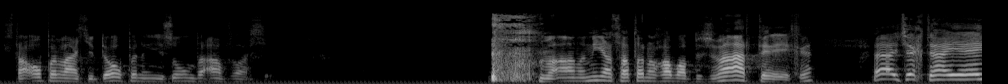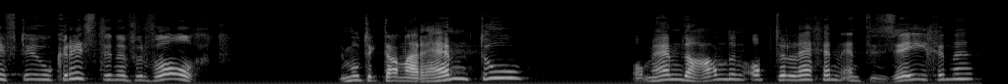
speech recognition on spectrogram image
Sta op en laat je dopen en je zonde afwassen. Maar Ananias had er nogal wat bezwaar tegen. Hij zegt, hij heeft uw christenen vervolgd. Moet ik dan naar hem toe? Om hem de handen op te leggen en te zegenen?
